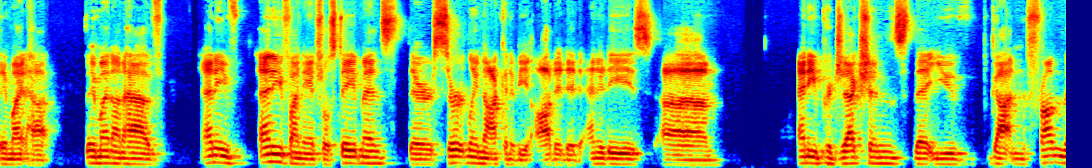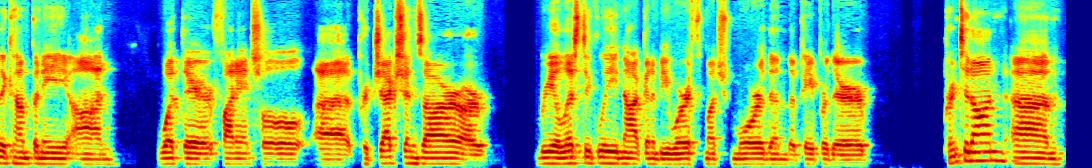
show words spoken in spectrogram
They might have they might not have any any financial statements. They're certainly not going to be audited entities. Um, any projections that you've gotten from the company on what their financial uh, projections are are realistically not going to be worth much more than the paper they're printed on. Um,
